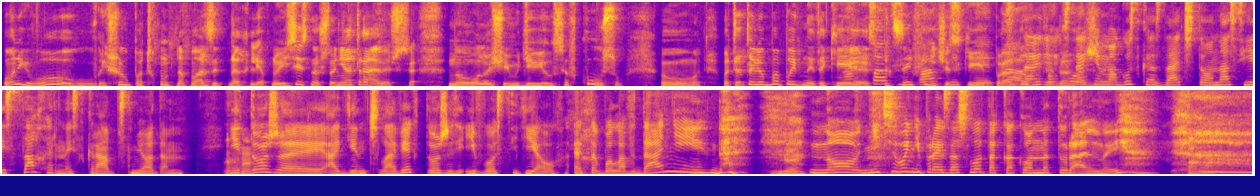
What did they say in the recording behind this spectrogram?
он его решил потом намазать на хлеб. Ну, естественно, что не отравишься, но он очень удивился вкусу. Вот, вот это любопытные такие Нам специфические пахнет, продукты. Кстати, да. кстати, могу сказать, что у нас есть сахарный скраб с медом. И ага. тоже один человек тоже его съел. Это было в Дании, да. да. Но ничего не произошло, так как он натуральный. Ага.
